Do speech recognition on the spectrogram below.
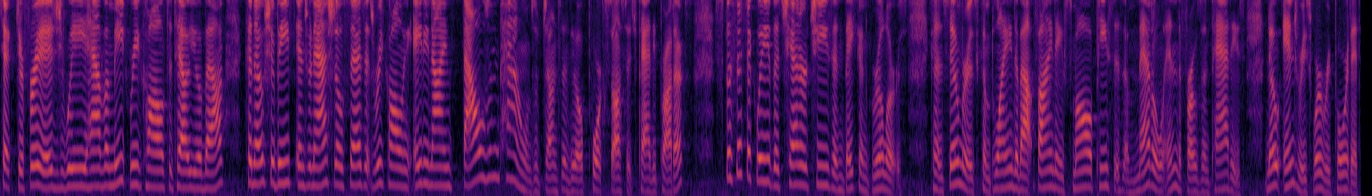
Checked your fridge. We have a meat recall to tell you about. Kenosha Beef International says it's recalling 89,000 pounds of Johnsonville pork sausage patty products, specifically the cheddar cheese and bacon grillers. Consumers complained about finding small pieces of metal in the frozen patties. No injuries were reported.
